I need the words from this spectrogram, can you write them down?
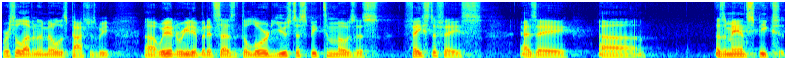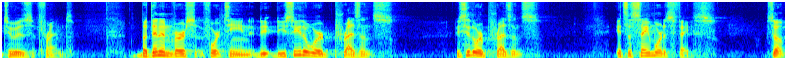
verse 11 in the middle of this passage, we, uh, we didn't read it, but it says that the Lord used to speak to Moses face to face as a. Uh, as a man speaks to his friend. But then in verse 14, do, do, you see the word presence? Do you see the word presence? It's the same word as face. So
